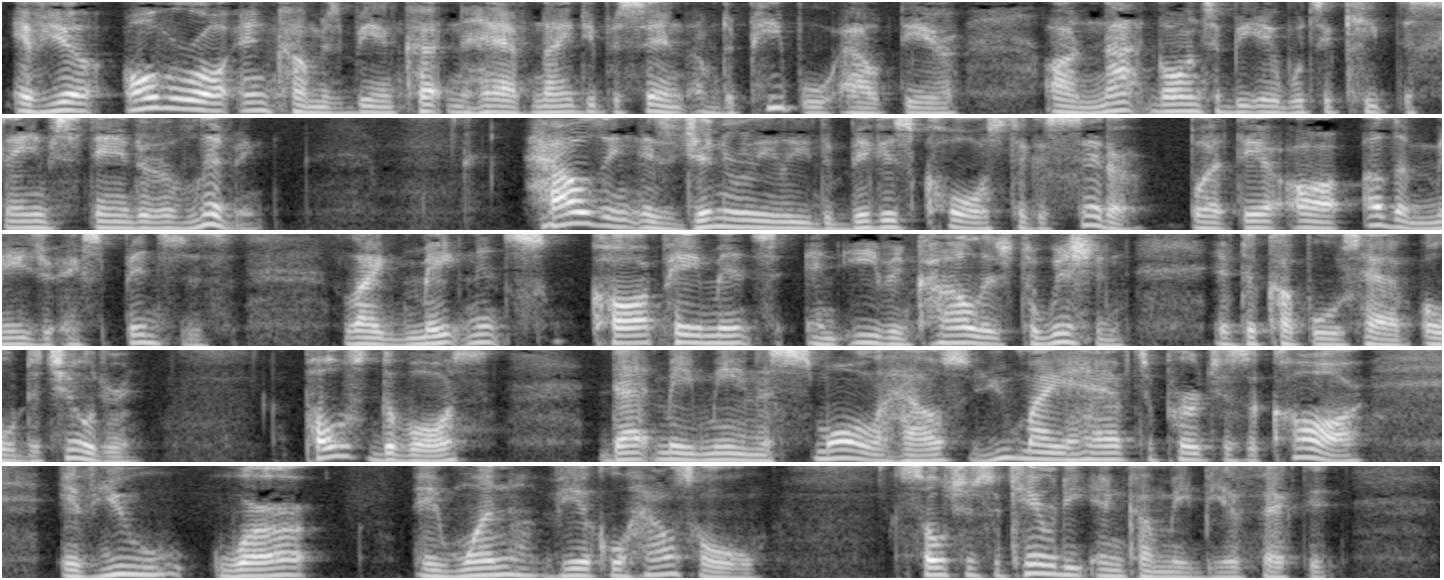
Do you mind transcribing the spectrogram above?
If your overall income is being cut in half, 90% of the people out there are not going to be able to keep the same standard of living. Housing is generally the biggest cost to consider, but there are other major expenses like maintenance, car payments, and even college tuition if the couples have older children. Post divorce, that may mean a smaller house. You might have to purchase a car if you were a one vehicle household, Social Security income may be affected.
